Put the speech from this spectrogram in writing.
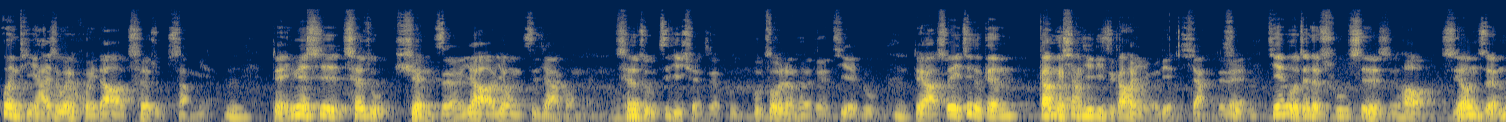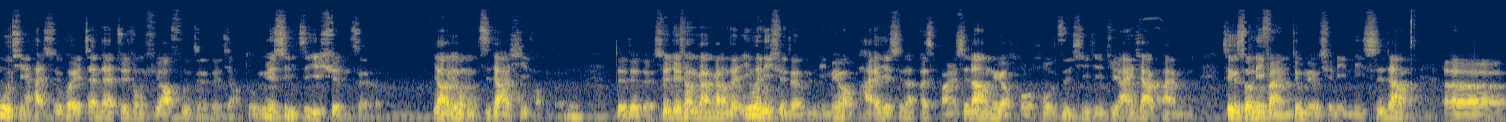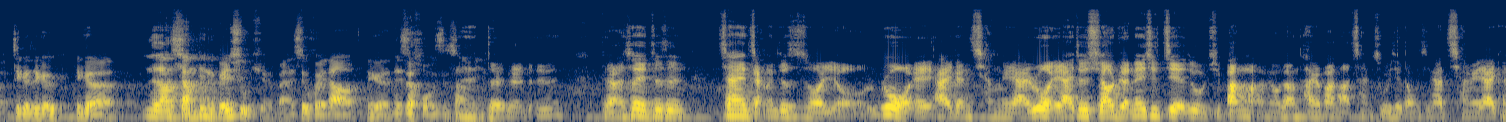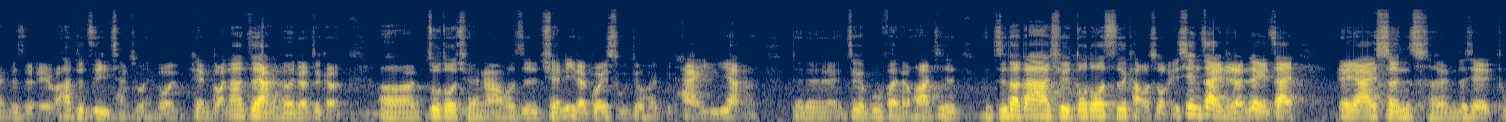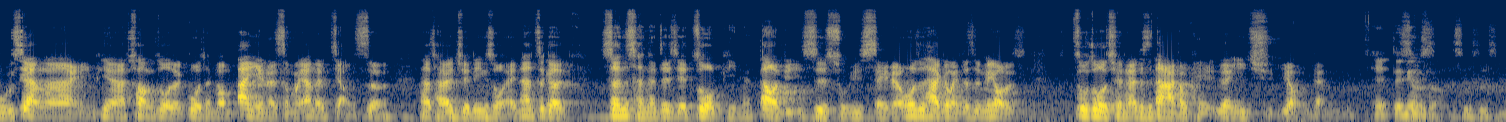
问题还是会回到车主上面，嗯。对，因为是车主选择要用自驾功能，车主自己选择不不做任何的介入，对啊，所以这个跟刚刚的相机例子刚好也有点像，对不对？今天如果真的出事的时候，使用者目前还是会站在最终需要负责的角度，因为是你自己选择要用自驾系统的，对对对，所以就像刚刚的，因为你选择你没有拍，而且是让，而反而是让那个猴猴子猩猩去按下快门，这个时候你反而你就没有权利，你是让呃这个这个这个。那张相片的归属权反而是回到那个那只猴子上面。对对对对，对啊，所以就是现在讲的就是说有弱 AI 跟强 AI。弱 AI 就是需要人类去介入去帮忙，然后让它有办法产出一些东西。那强 AI 可能就是哎，它就自己产出很多片段。那这两个的这个呃著作权啊，或是权利的归属就会不太一样了。对对对，这个部分的话，就是很值得大家去多多思考说，哎，现在人类在。AI 生成这些图像啊、影片啊创作的过程中扮演了什么样的角色，那才会决定说，哎，那这个生成的这些作品呢，到底是属于谁的，或是它根本就是没有著作权，那就是大家都可以任意取用这样子。对对，没有错，是是是。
